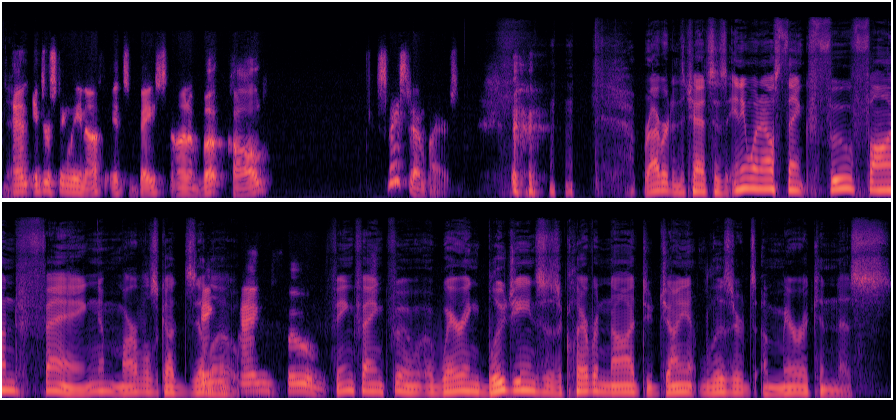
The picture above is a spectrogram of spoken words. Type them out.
Yeah. And interestingly enough, it's based on a book called Space Vampires. Robert in the chat says, anyone else think Fu Fond Fang, Marvel's Godzilla, Fang Boom. Fing Fang Fu, uh, wearing blue jeans is a clever nod to giant lizard's Americanness?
